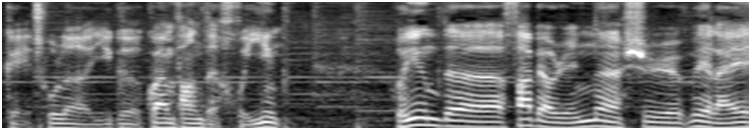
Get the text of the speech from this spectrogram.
给出了一个官方的回应。回应的发表人呢是未来。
